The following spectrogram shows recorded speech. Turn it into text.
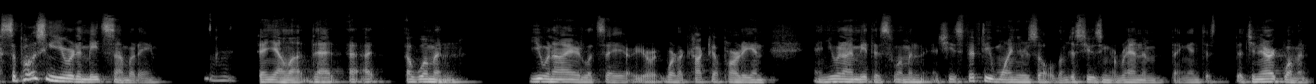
supposing you were to meet somebody, mm-hmm. Daniella, that a, a, woman, you and I, let's say, you're, we're at a cocktail party, and and you and I meet this woman, and she's 51 years old. I'm just using a random thing and just a generic woman.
